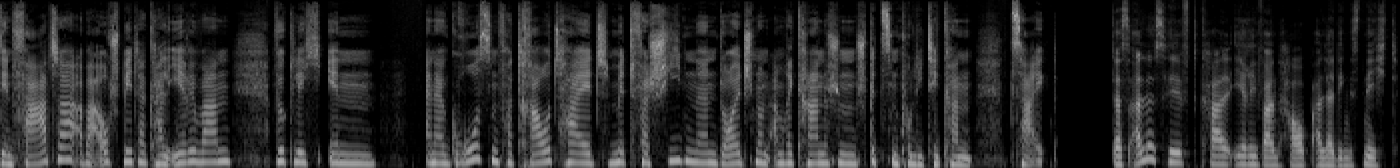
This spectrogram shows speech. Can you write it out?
den Vater, aber auch später Karl Erivan wirklich in einer großen Vertrautheit mit verschiedenen deutschen und amerikanischen Spitzenpolitikern zeigt. Das alles hilft Karl Erivan Haub allerdings nicht.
